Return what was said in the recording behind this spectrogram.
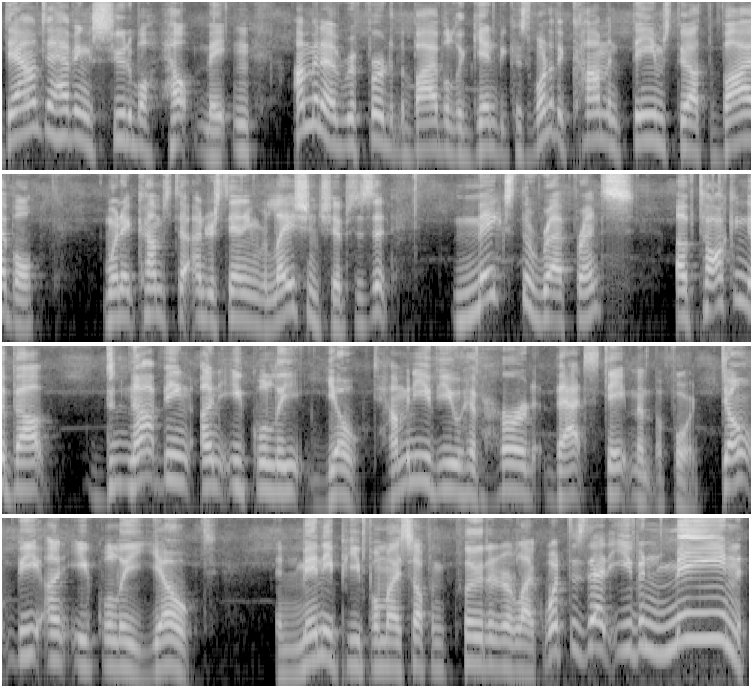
down to having a suitable helpmate. And I'm going to refer to the Bible again because one of the common themes throughout the Bible when it comes to understanding relationships is it makes the reference of talking about not being unequally yoked. How many of you have heard that statement before? Don't be unequally yoked. And many people, myself included, are like, what does that even mean?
